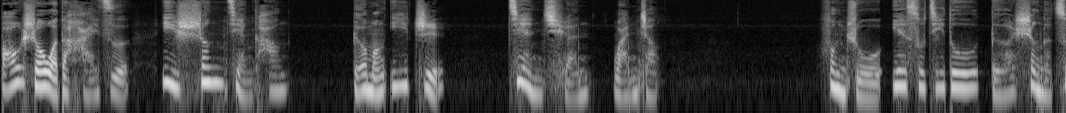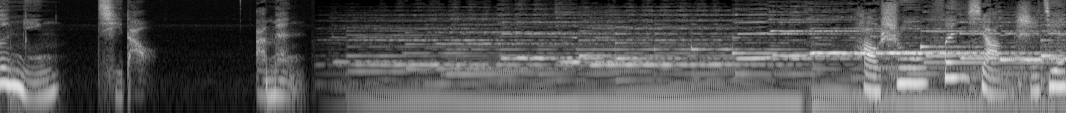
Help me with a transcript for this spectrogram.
保守我的孩子一生健康，得蒙医治，健全完整。奉主耶稣基督得胜的尊名祈祷，阿门。好书分享时间，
